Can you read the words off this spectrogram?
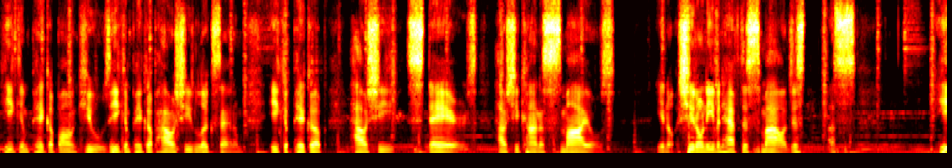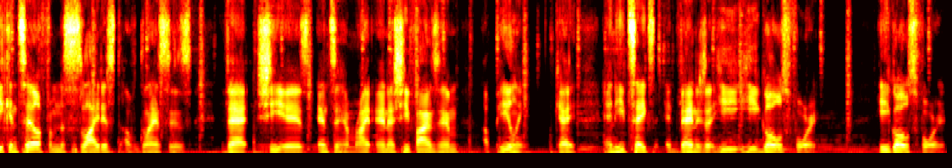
he can pick up on cues. He can pick up how she looks at him. He could pick up how she stares, how she kind of smiles. You know, she don't even have to smile. Just a, he can tell from the slightest of glances that she is into him, right? And that she finds him appealing. Okay. And he takes advantage of he he goes for it. He goes for it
